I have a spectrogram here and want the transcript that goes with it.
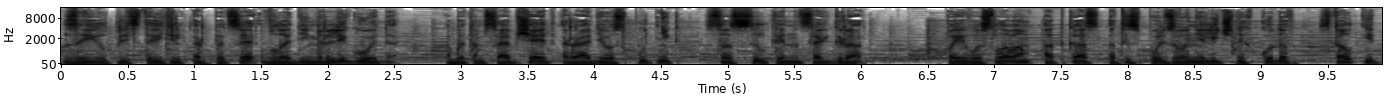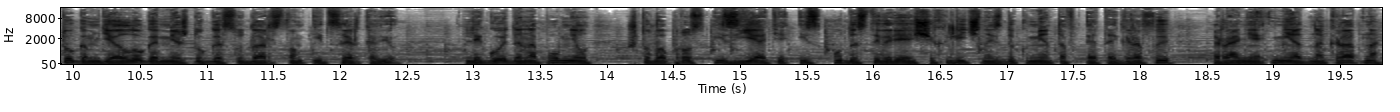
заявил представитель РПЦ Владимир Легойда. Об этом сообщает радио «Спутник» со ссылкой на Царьград. По его словам, отказ от использования личных кодов стал итогом диалога между государством и церковью. Легойда напомнил, что вопрос изъятия из удостоверяющих личность документов этой графы ранее неоднократно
